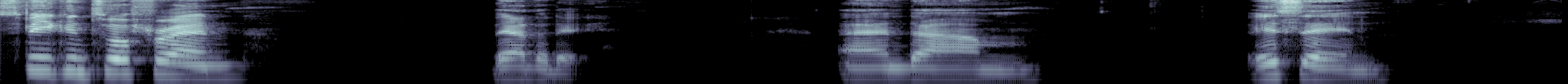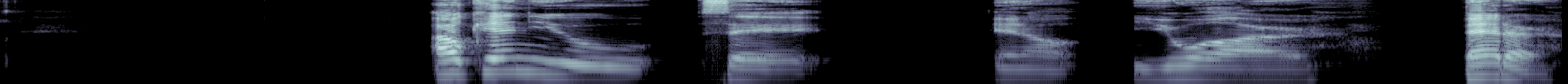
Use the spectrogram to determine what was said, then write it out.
speaking to a friend the other day, and um, he's saying, How can you say, you know, you are better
